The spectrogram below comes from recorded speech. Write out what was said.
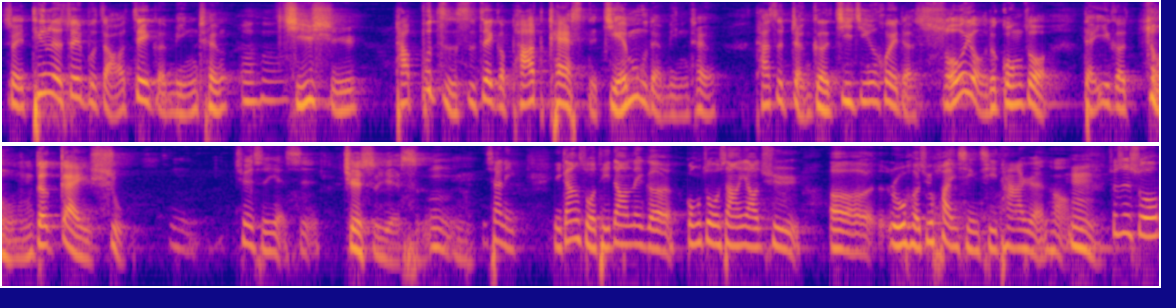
所以听了睡不着这个名称，其实它不只是这个 podcast 节目的名称，它是整个基金会的所有的工作的一个总的概述。嗯，确实也是。确实也是。嗯嗯，像你你刚刚所提到那个工作上要去呃如何去唤醒其他人哈，嗯，就是说。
